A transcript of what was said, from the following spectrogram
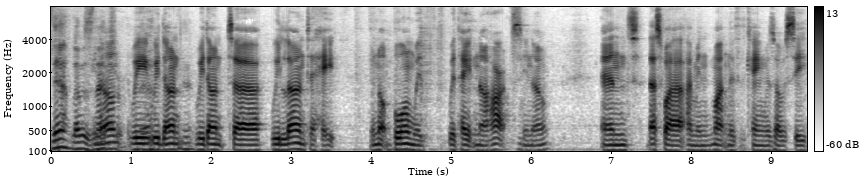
yeah, love is You know, natural. we, yeah. we don't we don't uh, we learn to hate. We're not born with, with hate in our hearts, you know, and that's why I mean Martin Luther King was obviously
